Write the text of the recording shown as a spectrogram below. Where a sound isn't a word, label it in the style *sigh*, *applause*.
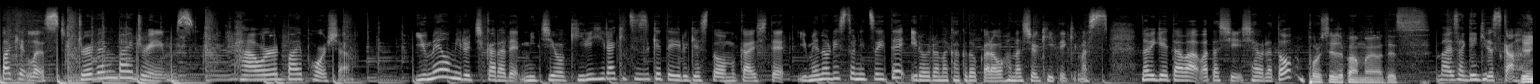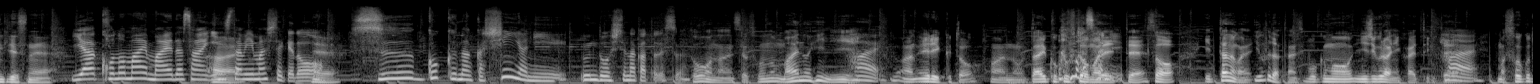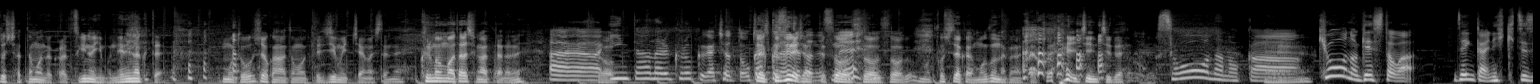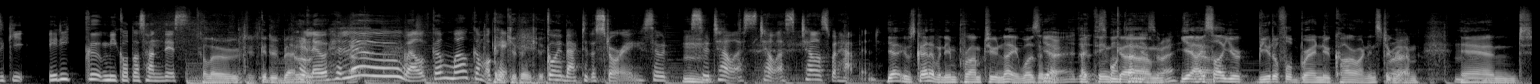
Bucket List Driven by Dreams. Powered by Porsche 夢を見る力で道を切り開き続けているゲストをお迎えして夢のリストについていろいろな角度からお話を聞いていきます。ナビゲーターは私シャウラと。ポルシェジャパンマヤです。前田さん元気ですか？元気ですね。いやこの前前田さんインスタ見ましたけど、えすっごくなんか深夜に運動してなかったです。そうなんですよ。その前の日に、はい。あのエリックとあの大黒ふ頭まで行って、そう。行ったのが、ね、夜だったんです。僕も2時ぐらいに帰ってきて、はい。まあそういうことしちゃったもんだから次の日も寝れなくて、*laughs* もうどうしようかなと思ってジム行っちゃいましたね。車も新しくなったんだね。あーインターナルクロックがちょっとおかしくなっちゃ崩れちゃって、ったんですねそうそうそう、もう年だから戻んなくなっちゃって、一日で。そうなのか、え今日のゲストは前回に引き続きエリック・ミコトさんです Hello, good to be back. Hello, hello, welcome, welcome. Okay, Thank you, thank you. going back to the story. So, so tell us, tell us, tell us what happened. Yeah, it was kind of an impromptu night, wasn't Yeah, it? I think. spontaneous, um, right? Yeah, I Yeah. saw your beautiful brand new car on Instagram, and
